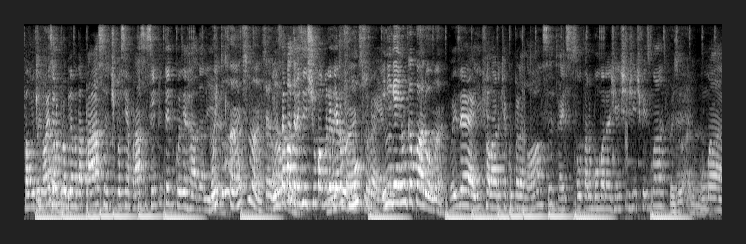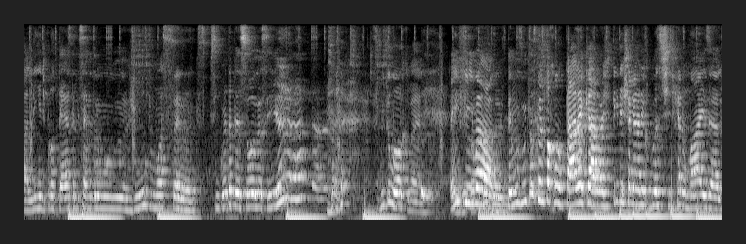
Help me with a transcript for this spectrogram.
falando que nós foda. era o problema da praça. Tipo assim, a praça sempre teve coisa errada ali. Muito velho. antes, mano. É Antes louco. da batalha existir, o bagulho ali era o fluxo, velho. E ninguém nunca parou, mano. Pois é, aí falaram que a culpa era nossa, aí soltaram bomba na gente e a gente fez uma, mano. uma linha de protesto, ali saímos todo mundo junto, umas 50 pessoas assim. Muito louco, velho. Enfim, mano, temos muitas coisas pra contar, né, cara? Mas a gente tem que deixar a galera com gostinho de quero mais, velho.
